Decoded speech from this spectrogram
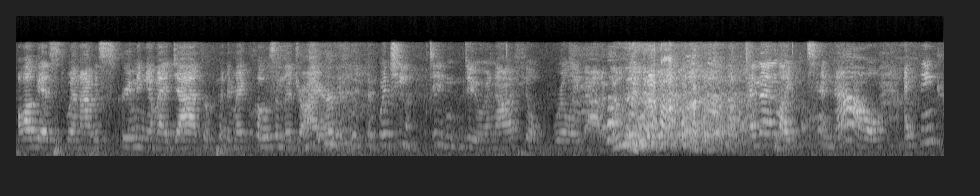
August when I was screaming at my dad for putting my clothes in the dryer, which he didn't do, and now I feel really bad about it. and then like to now, I think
